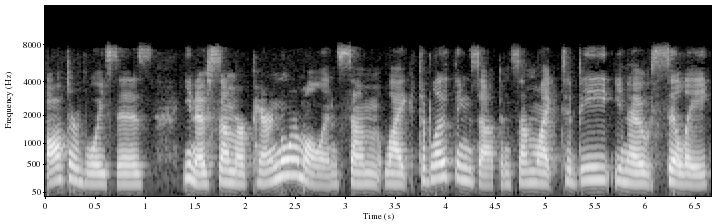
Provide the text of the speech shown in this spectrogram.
author voices, you know, some are paranormal and some like to blow things up and some like to be, you know, silly.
